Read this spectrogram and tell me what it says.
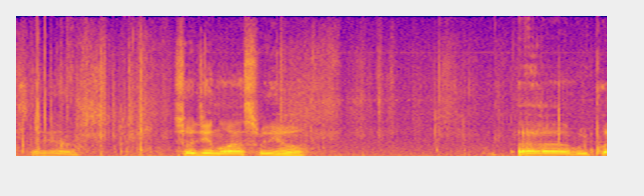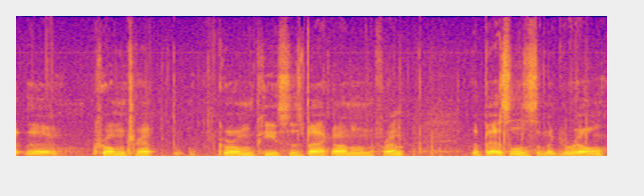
So yeah, showed you in the last video. Uh, we put the chrome trim, chrome pieces back on on the front, the bezels and the grill.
